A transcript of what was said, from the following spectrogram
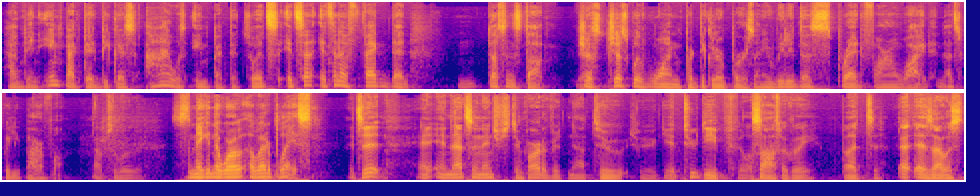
have been impacted because I was impacted. So it's it's a, it's an effect that doesn't stop just just with one particular person. It really does spread far and wide, and that's really powerful. Absolutely. It's making the world a better place. It's it, and, and that's an interesting part of it. Not to, to get too deep philosophically, but uh, as I was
